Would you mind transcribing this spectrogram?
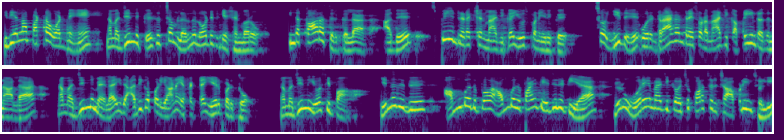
இது எல்லாம் பட்ட உடனே நம்ம ஜின்னுக்கு சிஸ்டம்ல இருந்து நோட்டிஃபிகேஷன் வரும். இந்த காரஸ் இருக்குல்ல அது ஸ்பீட் ரிடக்ஷன் மேஜிக்கை யூஸ் பண்ணியிருக்கு. ஸோ இது ஒரு டிராகன் ரேஸோட மேஜிக் அப்படின்றதுனால நம்ம ஜின்னு மேலே இது அதிகப்படியான எஃபெக்டை ஏற்படுத்தும். நம்ம ஜின்னு யோசிப்பான் என்னது இது? ஐம்பது ஐம்பது பாயிண்ட் எஜிலிட்டியை வெறும் ஒரே மேஜிக்கை வச்சு குறைச்சிருச்சா? அப்படின்னு சொல்லி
